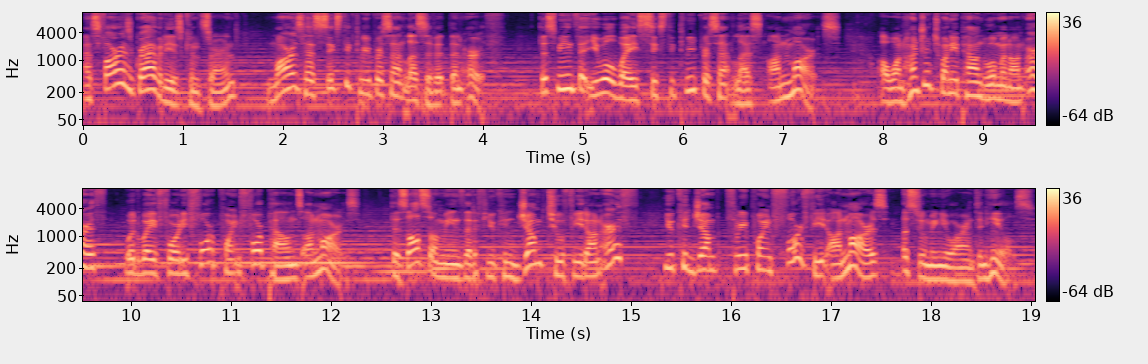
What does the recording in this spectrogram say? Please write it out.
As far as gravity is concerned, Mars has 63% less of it than Earth. This means that you will weigh 63% less on Mars. A 120 pound woman on Earth would weigh 44.4 pounds on Mars. This also means that if you can jump 2 feet on Earth, you could jump 3.4 feet on Mars, assuming you aren't in heels.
